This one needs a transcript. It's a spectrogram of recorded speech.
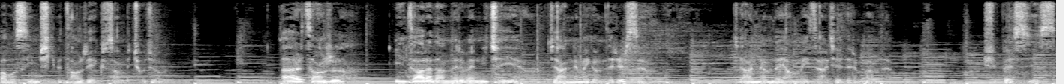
Babasıymış gibi Tanrı'ya küsen bir çocuğum. Eğer Tanrı intihar edenleri ve Nietzsche'yi cehenneme gönderirse, cehennemde yanmayı tercih ederim ben de. Şüphesiz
